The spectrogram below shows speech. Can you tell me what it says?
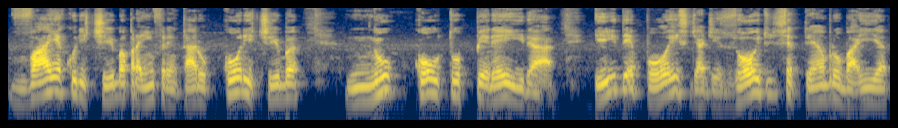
vai a Curitiba para enfrentar o Coritiba no Couto Pereira. E depois, dia 18 de setembro, o Bahia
